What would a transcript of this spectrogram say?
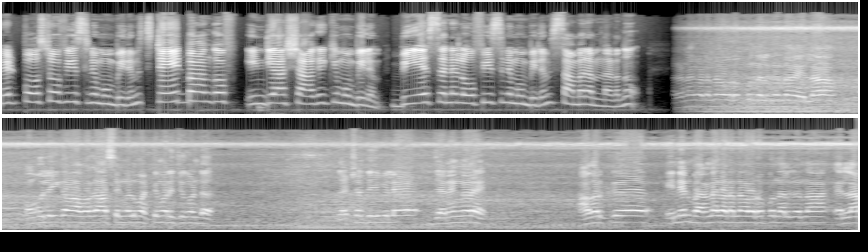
ഹെഡ് പോസ്റ്റ് ഓഫീസിന് മുമ്പിലും സ്റ്റേറ്റ് ബാങ്ക് ഓഫ് ഇന്ത്യ ശാഖയ്ക്ക് മുമ്പിലും ബി എസ് എൻ എൽ ഓഫീസിന് മുമ്പിലും സമരം നടന്നു. ഭരണഘടന ഉറപ്പ് നൽകുന്ന എല്ലാ മൗലിക അവകാശങ്ങളും അട്ടിമറിച്ചുകൊണ്ട് ലക്ഷദ്വീപിലെ ജനങ്ങളെ അവർക്ക് ഇന്ത്യൻ ഭരണഘടന ഉറപ്പ് നൽകുന്ന എല്ലാ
